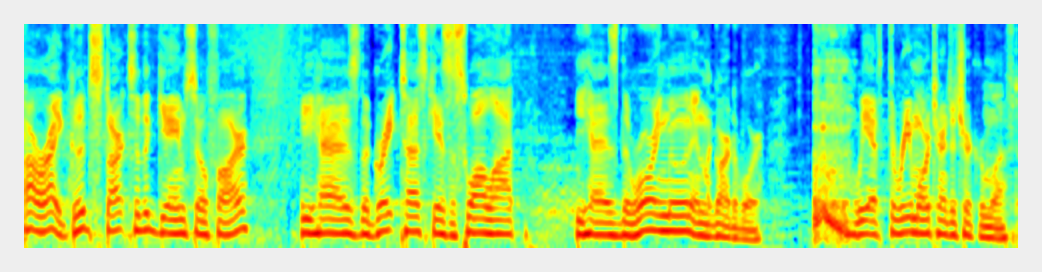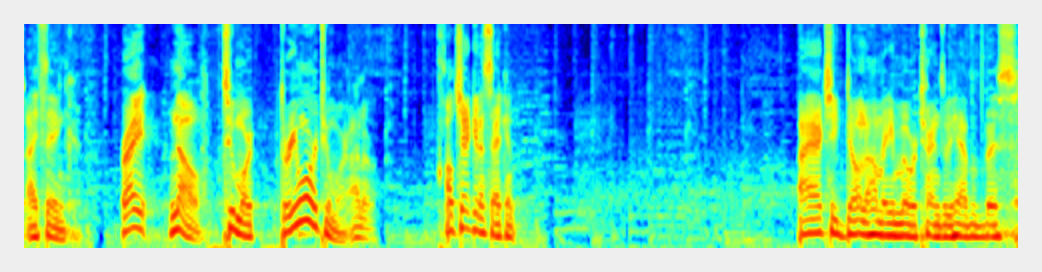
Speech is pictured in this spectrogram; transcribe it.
All right, good start to the game so far. He has the Great Tusk, he has the Swalot, he has the Roaring Moon, and the Gardevoir. we have three more turns of Trick Room left, I think. Right? No, two more. Three more or two more? I don't know. I'll check in a second. I actually don't know how many more turns we have of this.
